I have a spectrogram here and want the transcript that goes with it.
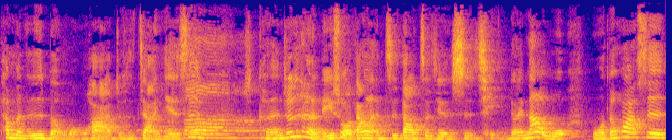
他们的日本文化就是这样，也是可能就是很理所当然知道这件事情。对，那我我的话是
